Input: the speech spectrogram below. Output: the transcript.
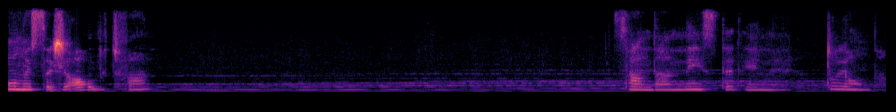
O mesajı al lütfen. Senden ne istediğini duy ondan.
